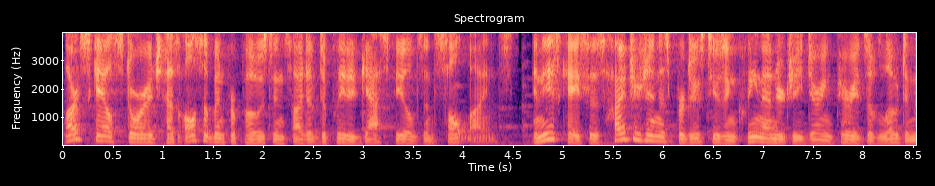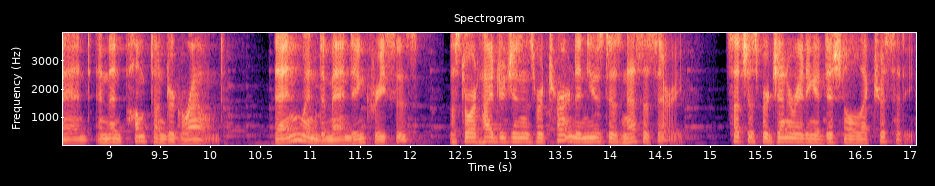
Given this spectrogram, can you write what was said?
Large-scale storage has also been proposed inside of depleted gas fields and salt mines. In these cases, hydrogen is produced using clean energy during periods of low demand and then pumped underground. Then, when demand increases, the stored hydrogen is returned and used as necessary, such as for generating additional electricity.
